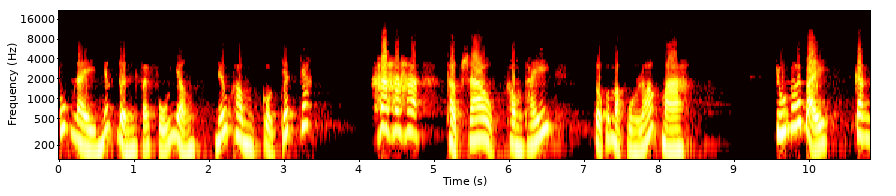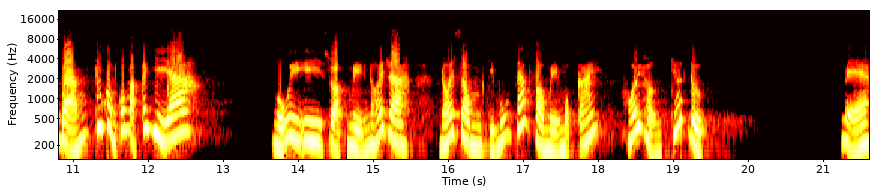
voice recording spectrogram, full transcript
phút này nhất định phải phủ nhận, nếu không cô chết chắc. Ha ha ha, thật sao, không thấy, tôi có mặc quần lót mà. Chú nói bậy, căn bản chú không có mặc cái gì à? Ngũ y y soạt miệng nói ra, nói xong chỉ muốn tác vào miệng một cái, hối hận chết được. Mẹ,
